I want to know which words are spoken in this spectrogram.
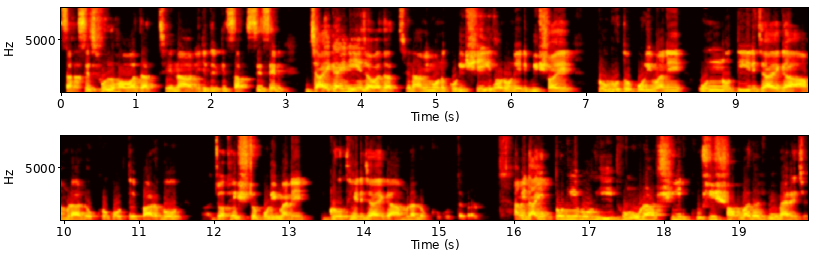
সাকসেসফুল হওয়া যাচ্ছে না। নিজেদেরকে সাকসেসের জায়গায় নিয়ে যাওয়া যাচ্ছে না। আমি মনে করি সেই ধরনের বিষয়ে প্রভূত পরিমাণে উন্নতির জায়গা আমরা লক্ষ্য করতে পারব। যথেষ্ট পরিমাণে গ্রোথের জায়গা আমরা লক্ষ্য করতে পারব। আমি দায়িত্ব নিয়ে বলি ধনুরাশির খুশির সংবাদ আসবে ম্যারেজে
